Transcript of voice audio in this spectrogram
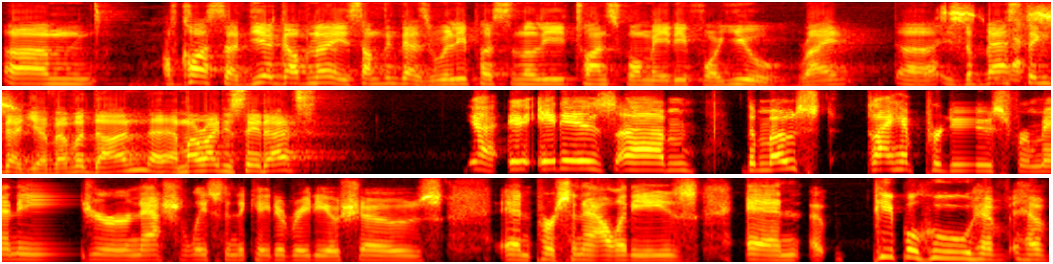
um, of course, uh, Dear Governor is something that's really personally transformative for you, right? Uh, it's the best Yes. thing that you have ever done. Am I right to say that? Yeah, it, it is um, the most I have produced for many major nationally syndicated radio shows and personalities and uh, people who have have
